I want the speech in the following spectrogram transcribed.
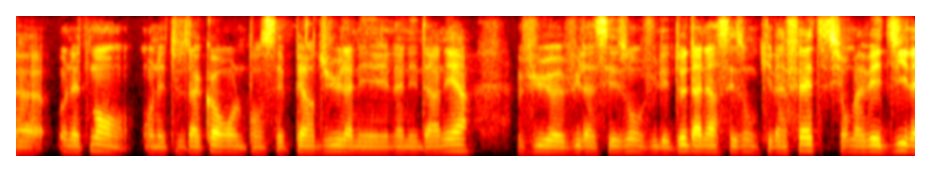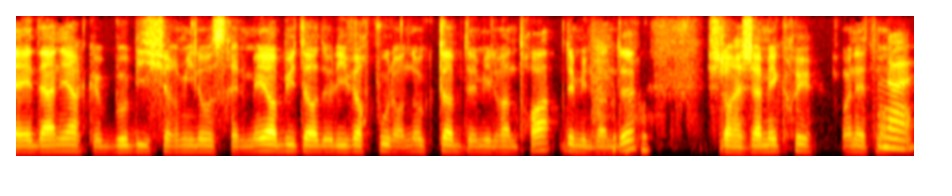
Euh, honnêtement, on est tous d'accord, on le pensait perdu l'année dernière, vu, euh, vu la saison, vu les deux dernières saisons qu'il a faites. Si on m'avait dit l'année dernière que Bobby Firmino serait le meilleur buteur de Liverpool en octobre 2023, 2022, je l'aurais jamais cru, honnêtement.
